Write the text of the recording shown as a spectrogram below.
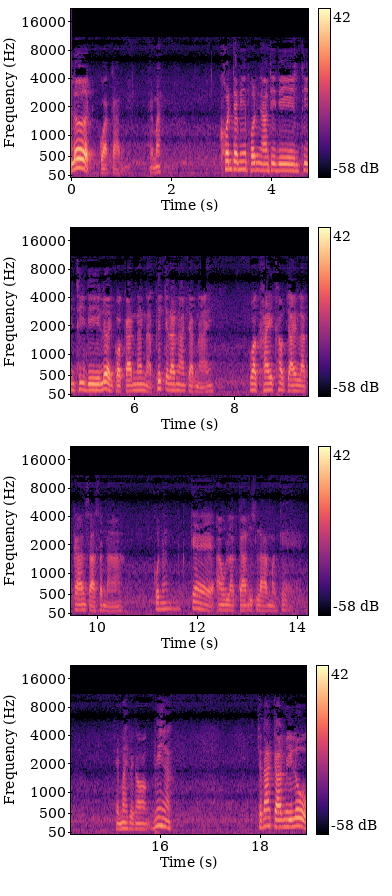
เลิศกว่ากันเห็นไหมคนจะมีผลงานที่ดีที่ที่ดีเลิศกว่ากันนั้นน่ะ พิจารณาจากไหน ว่าใครเข้าใจหลักการศาสนาคนนั้นแก้เอาหลักการอิสลามมาแก้ เห็นไหมพี่น้อง นี่ไงฉะนั้นการมีลูก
